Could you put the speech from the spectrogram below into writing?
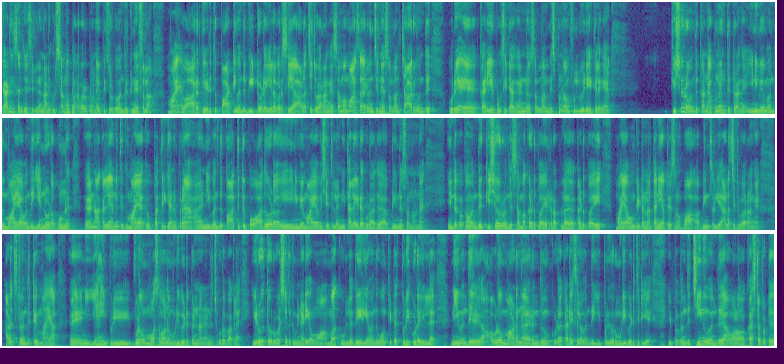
Johnny சந்தேசில் நாளைக்கு ஒரு செம பரபரப்பான எபிசோடு வந்திருக்குன்னே சொல்லலாம். மாயாவை ஆரத்தி எடுத்து பாட்டி வந்து வீட்டோட இளவரசியாக அழைச்சிட்டு வராங்க. செம மாசாக இருந்துச்சுன்னே சொல்லலாம். சாரு வந்து ஒரே கரியை பூசிட்டாங்கன்னு சொல்லலாம். மிஸ் பண்ணாமல் ஃபுல் வீடியோ கேளுங்க. கிஷோரை வந்து கண்ணாப்புனான்னு திட்டுறாங்க. இனிமேல் வந்து மாயா வந்து என்னோட பொண்ணு. நான் கல்யாணத்துக்கு மாயாவுக்கு பத்திரிக்கை அனுப்புகிறேன் நீ வந்து பார்த்துட்டு போ. அதோட இனிமேல் மாயா விஷயத்தில் நீ தலையிடக்கூடாது அப்படின்னு சொன்னோன்னே இந்த பக்கம் வந்து கிஷோர் வந்து செம கடுப்பாயிடுறாப்புல. கடுப்பாகி மாயா உங்ககிட்ட நான் தனியாக பேசணும் வா அப்படின்னு சொல்லி அழைச்சிட்டு வராங்க. அழைச்சிட்டு வந்துட்டு மாயா நீ ஏன் இப்படி இவ்வளோ மோசமான முடிவு எடுப்பேன்னு நான் நினச்சி கூட பார்க்கல. இருபத்தோரு வருஷத்துக்கு முன்னாடி உன் அம்மாவுக்கு உள்ள தைரியம் வந்து உன்கிட்ட துளி கூட இல்லை. நீ வந்து அவ்வளோ மாடர்னாக இருந்தும் கூட கடைசியில் வந்து இப்படி ஒரு முடிவு எடுத்துட்டியே. இப்போ வந்து சீனு வந்து அவ்வளோ கஷ்டப்பட்டு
